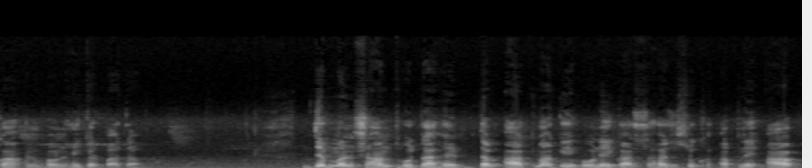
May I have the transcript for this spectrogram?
का अनुभव नहीं कर पाता। जब मन शांत होता है, तब आत्मा के होने का सहज सुख अपने आप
